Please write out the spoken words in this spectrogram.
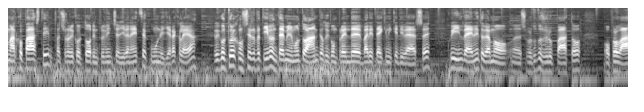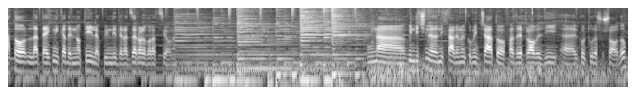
Sono Marco Pasti, faccio l'agricoltore in provincia di Venezia, comune di Eraclea. L'agricoltura conservativa è un termine molto ampio che comprende varie tecniche diverse. Qui in Veneto abbiamo eh, soprattutto sviluppato o provato la tecnica del no-till, quindi della zero lavorazione. Una quindicina d'anni fa abbiamo incominciato a fare delle prove di eh, agricoltura su sodo,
